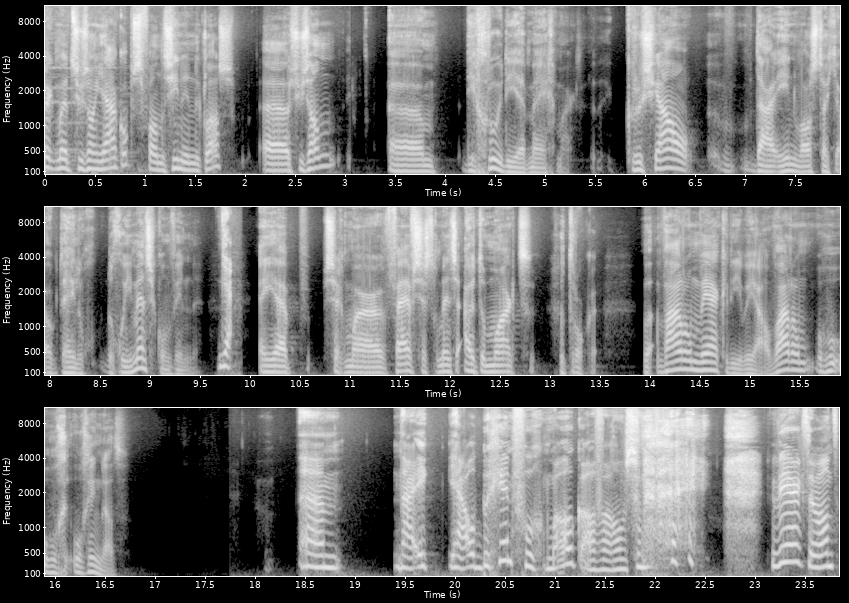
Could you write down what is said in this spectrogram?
Gesprek met Suzanne Jacobs van Zien in de Klas. Eh Suzanne, ehm, die groei die je hebt meegemaakt. Cruciaal daarin was dat je ook de hele de goede mensen kon vinden. Ja. En je hebt zeg maar 65 mensen uit de markt getrokken. Wa- waarom werken die bij jou? Waarom, hoe, hoe, hoe ging dat? Ehm, nou, ik, ja, op het begin vroeg ik me ook af waarom ze bij mij werkte. Want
